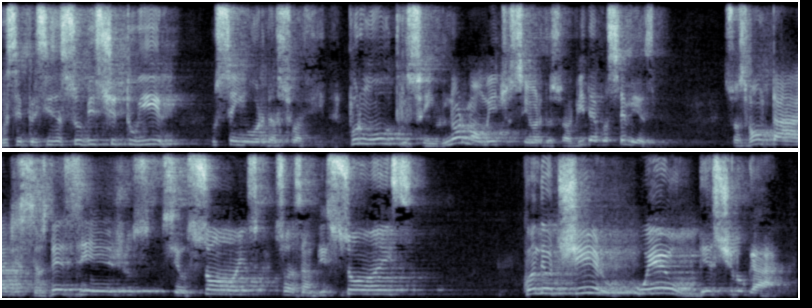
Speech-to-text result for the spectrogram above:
Você precisa substituir o Senhor da sua vida por um outro Senhor. Normalmente, o Senhor da sua vida é você mesmo. Suas vontades, seus desejos, seus sonhos, suas ambições. Quando eu tiro o eu deste lugar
